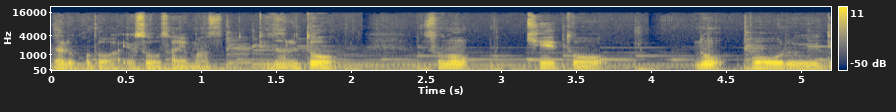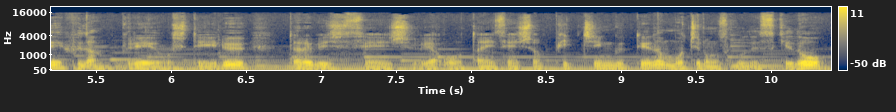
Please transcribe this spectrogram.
なることが予想されます。ってなるとその系統のボールで普段プレーをしているダルビッシュ選手や大谷選手のピッチングっていうのはもちろんそうですけど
